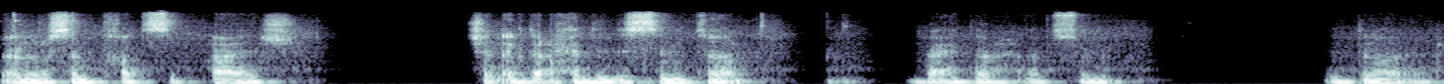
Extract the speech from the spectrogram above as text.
فأنا رسمت خط 16 عشان أقدر أحدد السنتر. بعدها راح أرسم الدوائر.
